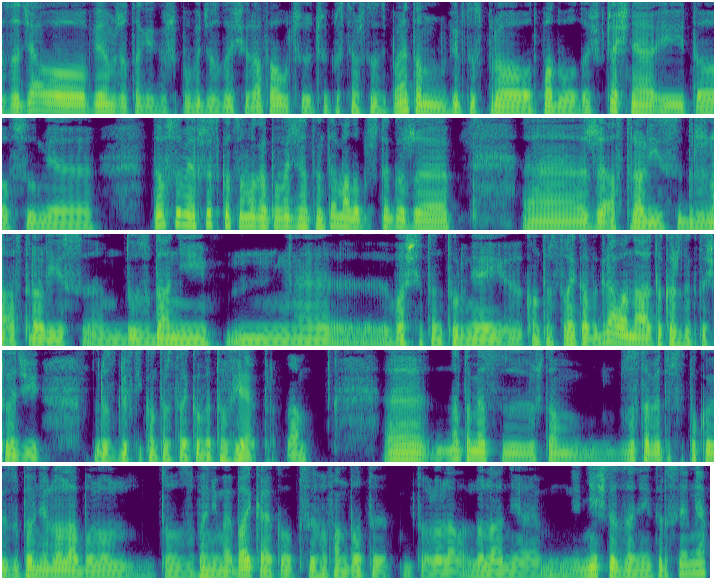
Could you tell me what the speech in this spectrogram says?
zadziało. Wiem, że tak jak już powiedział, zdaje się Rafał, czy, czy Krystian, to nie pamiętam, Virtus Pro odpadło dość wcześnie i to w sumie, to w sumie wszystko, co mogę powiedzieć na ten temat, oprócz tego, że że Astralis, drużyna Astralis em, z Danii mm, e, właśnie ten turniej e, Counter-Strike'a wygrała, no ale to każdy, kto śledzi rozgrywki Counter-Strike'owe, to wie, prawda? E, Natomiast e, już tam zostawię też w spokoju zupełnie Lola, bo LOL to zupełnie moja bajka, jako psychofan Doty, to Lola, Lola nie, nie śledzę, nie interesuje mnie.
